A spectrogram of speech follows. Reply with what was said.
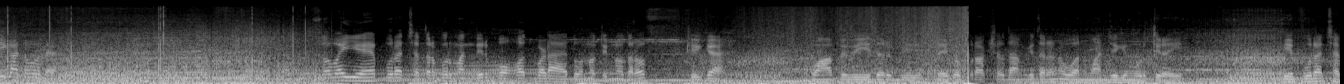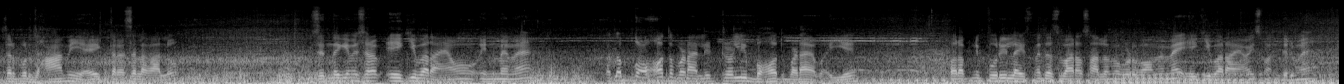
ये का टोल है। तो भाई, ये है पूरा छतरपुर मंदिर। बहुत बड़ा है दोनों तीनों तरफ़, ठीक है? वहाँ पे भी इधर भी, देखो, पूरा अक्षरधाम की तरह ना वो हनुमान जी की मूर्ति रही। ये पूरा छतरपुर धाम ही है, एक तरह से लगा लो। ज़िंदगी में सिर्फ़ एक ही बार आया हूँ इनमें मैं। मतलब बहुत बड़ा है लिटरली बहुत बड़ा है भाई ये। और अपनी पूरी लाइफ में 10-12 सालों में गुड़गांव में मैं एक ही बार आया हूँ इस मंदिर में।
